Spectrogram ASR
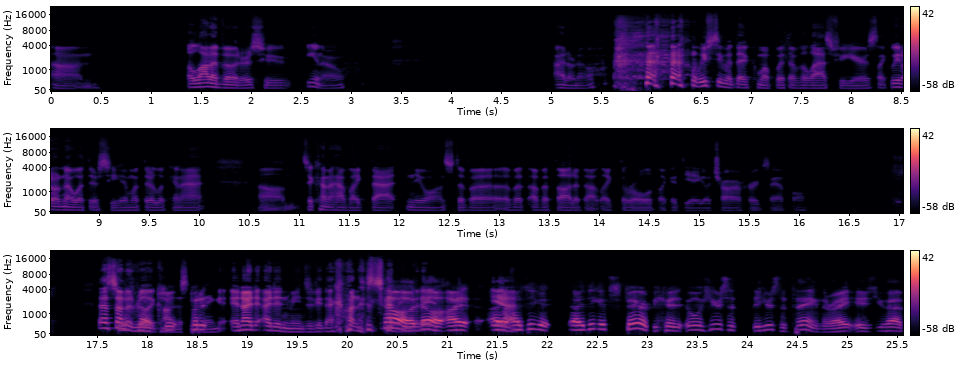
Um, a lot of voters who you know. I don't know. We've seen what they've come up with over the last few years. Like we don't know what they're seeing, what they're looking at. Um, to kind of have like that nuanced of a, of a of a thought about like the role of like a Diego Chara, for example. That sounded really not ju- but it- condescending, and I, I didn't mean to be that condescending. No, but it- no, I, yeah. I I think it I think it's fair because well here's the here's the thing, right? Is you have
